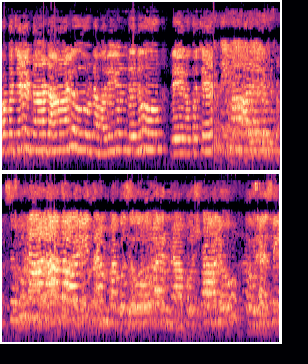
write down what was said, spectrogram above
ఒక చేత డాలు డమరియుండును వేరొక చేతి మాలలు బ్రహ్మకు సువర్ణ పుష్పాలు తులసి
